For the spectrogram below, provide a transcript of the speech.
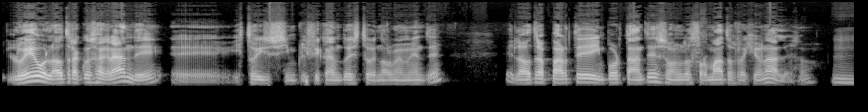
Luego, la otra cosa grande, eh, y estoy simplificando esto enormemente, eh, la otra parte importante son los formatos regionales, ¿no? mm,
